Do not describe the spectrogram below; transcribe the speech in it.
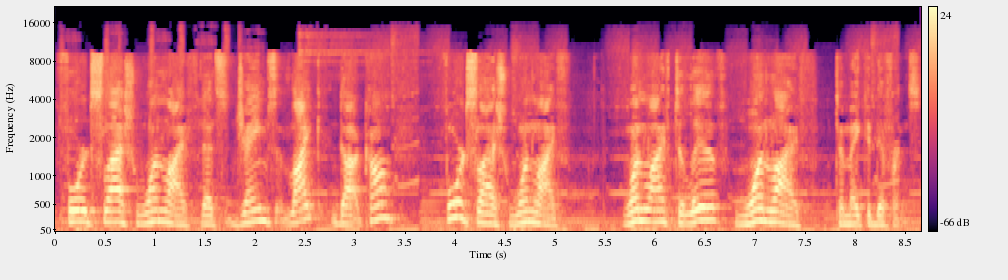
forward slash one life. That's jameslike.com forward slash one life. One life to live, one life to make a difference.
